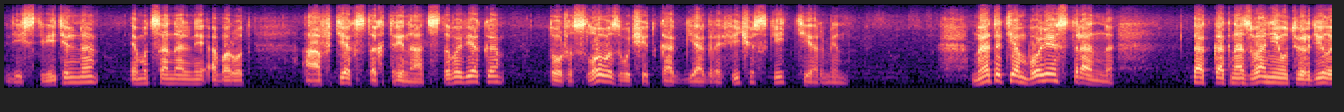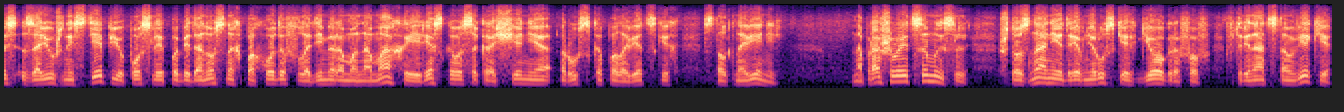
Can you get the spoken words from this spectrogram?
действительно эмоциональный оборот, а в текстах XIII века то же слово звучит как географический термин. Но это тем более странно, так как название утвердилось за Южной степью после победоносных походов Владимира Мономаха и резкого сокращения русско-половецких столкновений – Напрашивается мысль, что знания древнерусских географов в XIII веке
